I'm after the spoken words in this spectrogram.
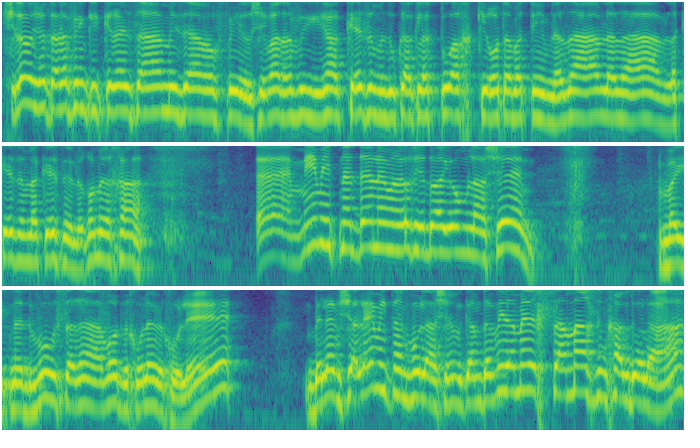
שלושת אלפים כיכרי זהב מזהב אופיר, שבעת אלפים כיכר כסף מזוקק לתוח קירות הבתים, לזהב לזהב, לכסף לכסף, לכל מלאכה. אה, מי מתנדב למלא ידו היום להשם? ויתנדבו שרי האבות וכולי וכולי, בלב שלם התנדבו להשם, וגם דוד המלך שמח שמחה גדולה.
